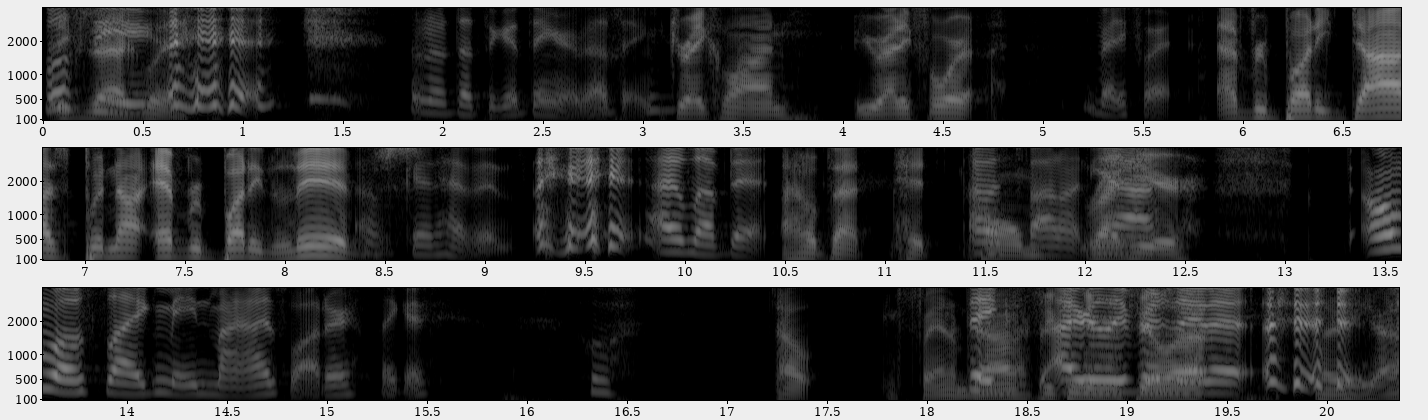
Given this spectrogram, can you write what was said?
We'll Exactly. see. I don't know if that's a good thing or a bad thing. Drake line. Are you ready for it? Ready for it? Everybody dies, but not everybody Oh, lives. good heavens. I loved it. I hope that hit I home right yeah. here. Almost like made my eyes water. Like I Out Phantom down. thanks. If you I really feel appreciate that. it. There you go.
